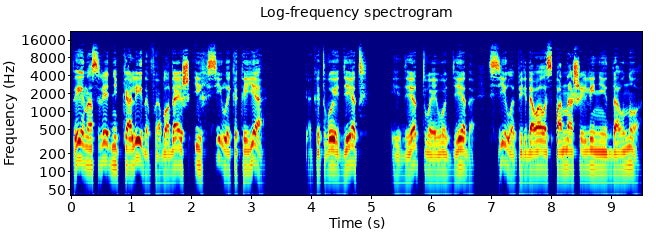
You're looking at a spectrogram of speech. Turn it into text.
Ты наследник Калидов и обладаешь их силой, как и я. Как и твой дед, и дед твоего деда. Сила передавалась по нашей линии давно.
